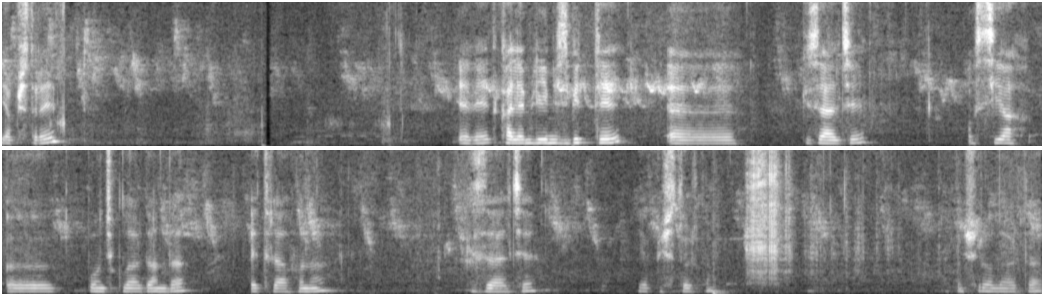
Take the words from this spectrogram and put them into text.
yapıştırayım. Evet. Kalemliğimiz bitti. E, güzelce o siyah e, boncuklardan da etrafını güzelce yapıştırdım. Bakın şuralarda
